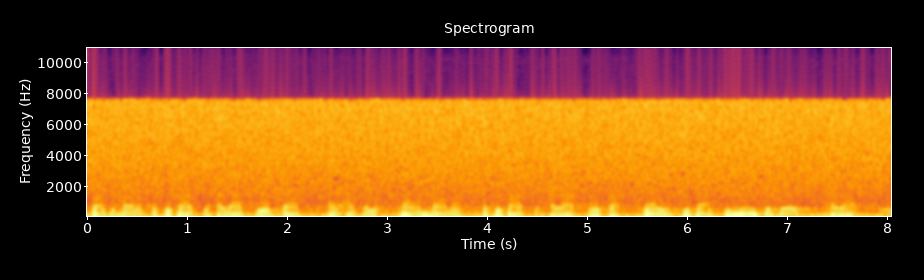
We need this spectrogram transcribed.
ستاسو بارک په قصاص کې حیات پروت ده هر عقل خاوندانو په قصاص کې حیات پروت ده او قصاص کې لوی څه شی حیات دی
